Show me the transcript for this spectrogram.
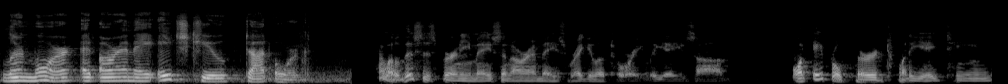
Learn more at rmahq.org. Hello, this is Bernie Mason, RMA's regulatory liaison. On April 3, 2018,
